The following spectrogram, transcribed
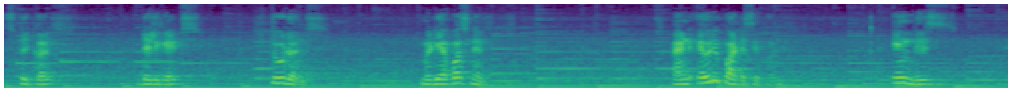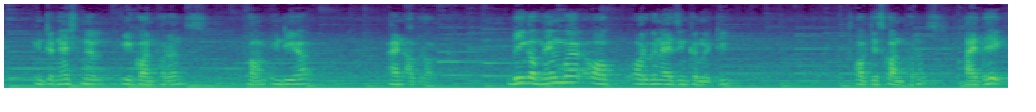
speakers, delegates, students, media personnel, and every participant in this international e-conference from India and abroad. Being a member of organizing committee of this conference, I take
